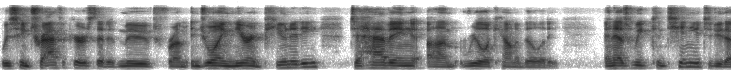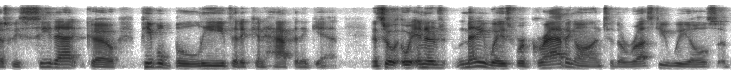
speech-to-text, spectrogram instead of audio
We've seen traffickers that have moved from enjoying near impunity to having um, real accountability. And as we continue to do that, as we see that go, people believe that it can happen again. And so, in many ways, we're grabbing on to the rusty wheels of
